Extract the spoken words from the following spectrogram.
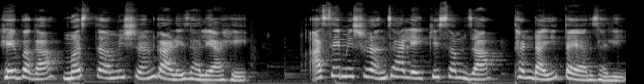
हे बघा मस्त मिश्रण गाळे झाले आहे. असे मिश्रण झाले की समजा थंडाई तयार झाली.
